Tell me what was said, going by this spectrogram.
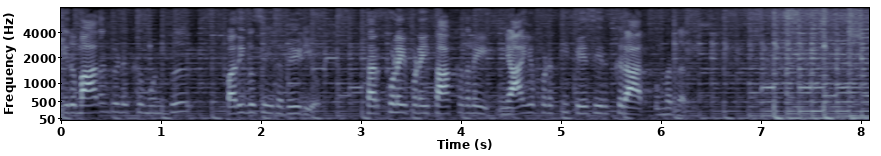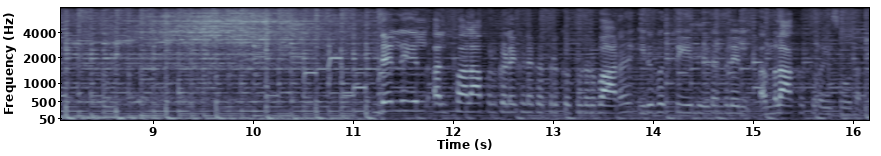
இரு மாதங்களுக்கு முன்பு பதிவு செய்த வீடியோ. தற்கொலைப்படை தாக்குதலை நியாயப்படுத்தி பேசியிருக்கிறார் உமர் நபி. டெல்லியில் அல்பாலா பல்கலைக்கழகத்திற்கு தொடர்பான இருபத்தி ஐந்து இடங்களில் அமலாக்கத்துறை சோதனை.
